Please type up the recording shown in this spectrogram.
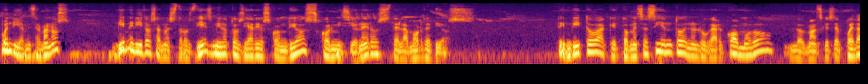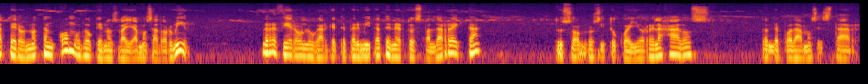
Buen día mis hermanos. Bienvenidos a nuestros 10 minutos diarios con Dios, con misioneros del amor de Dios. Te invito a que tomes asiento en un lugar cómodo, lo más que se pueda, pero no tan cómodo que nos vayamos a dormir. Me refiero a un lugar que te permita tener tu espalda recta, tus hombros y tu cuello relajados, donde podamos estar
